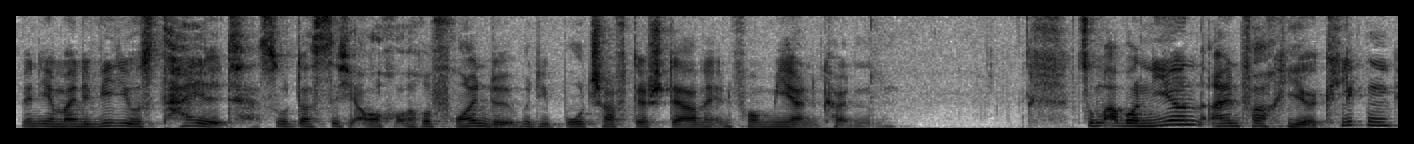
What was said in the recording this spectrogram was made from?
wenn ihr meine Videos teilt, sodass sich auch eure Freunde über die Botschaft der Sterne informieren können. Zum Abonnieren einfach hier klicken,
